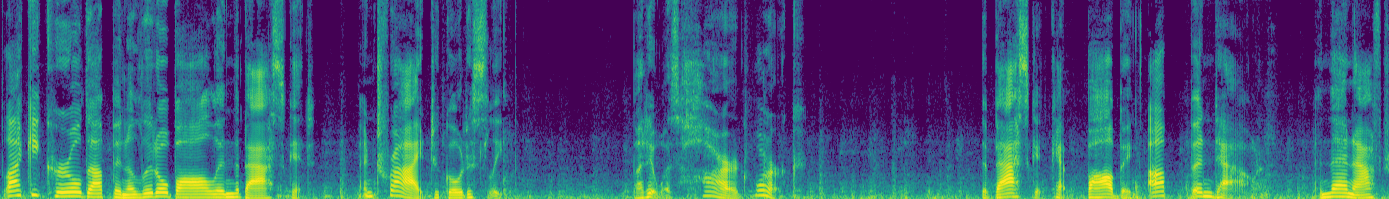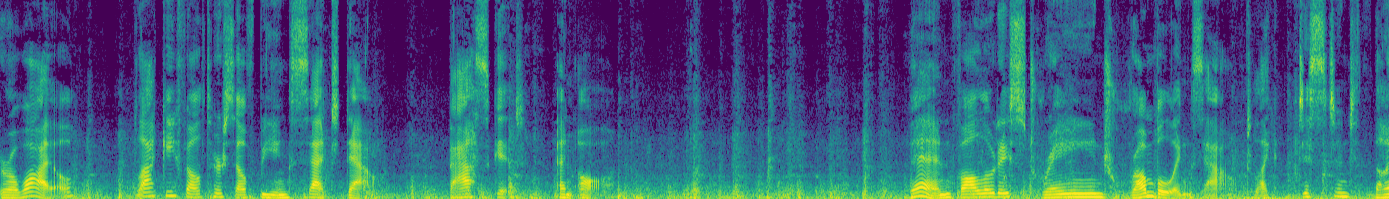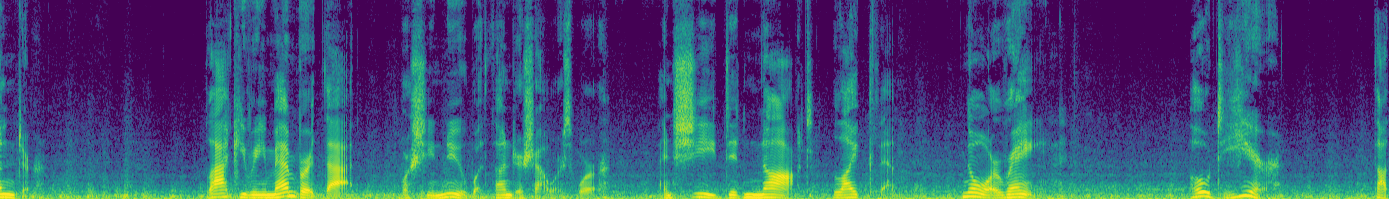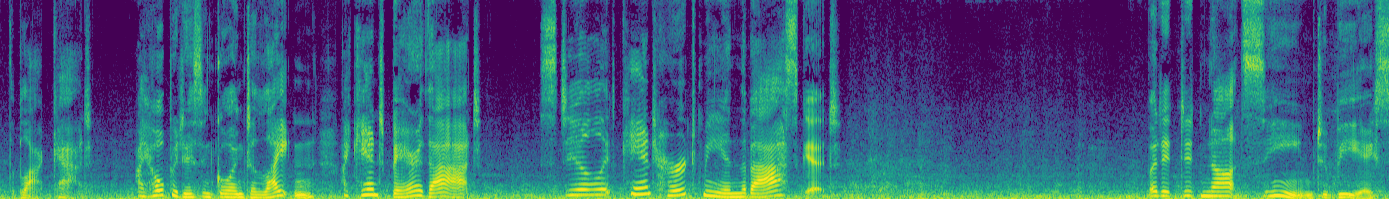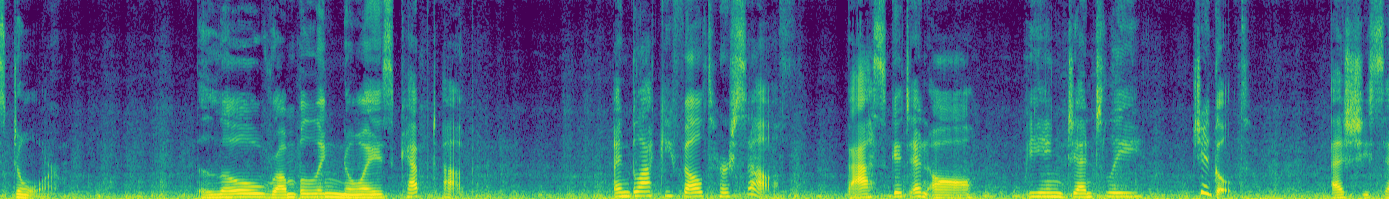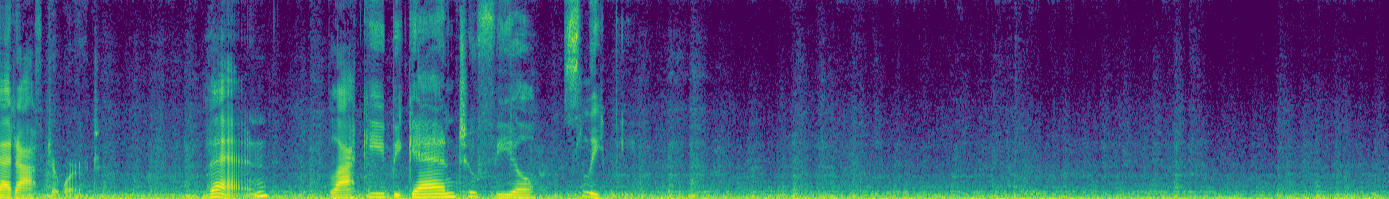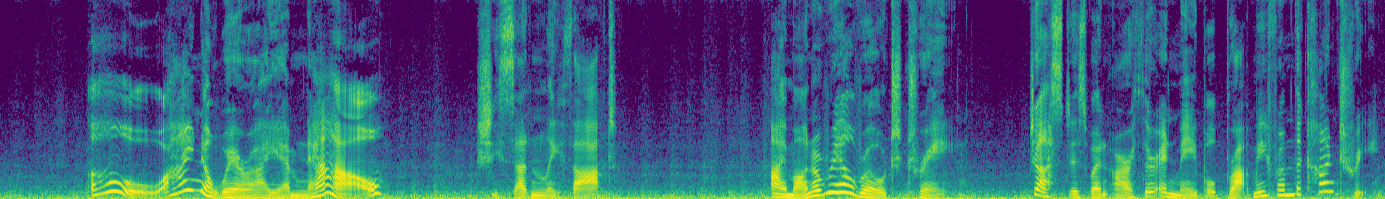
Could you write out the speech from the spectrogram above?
Blackie curled up in a little ball in the basket and tried to go to sleep. But it was hard work. The basket kept bobbing up and down, and then after a while, Blackie felt herself being set down, basket and all. Then followed a strange rumbling sound like distant thunder. Blackie remembered that, for she knew what thunder showers were, and she did not like them, nor rain. Oh dear, thought the black cat. I hope it isn't going to lighten. I can't bear that. Still, it can't hurt me in the basket but it did not seem to be a storm. The low, rumbling noise kept up, and Blackie felt herself, basket and all, being gently jiggled, as she said afterward. Then Blackie began to feel sleepy. Oh, I know where I am now, she suddenly thought. I'm on a railroad train, just as when Arthur and Mabel brought me from the country.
